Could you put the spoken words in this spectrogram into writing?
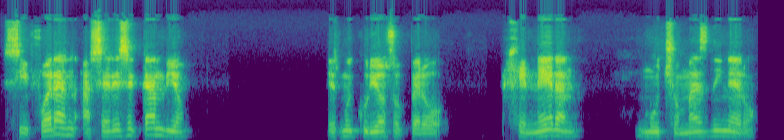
si fueran a hacer ese cambio, es muy curioso, pero generan mucho más dinero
